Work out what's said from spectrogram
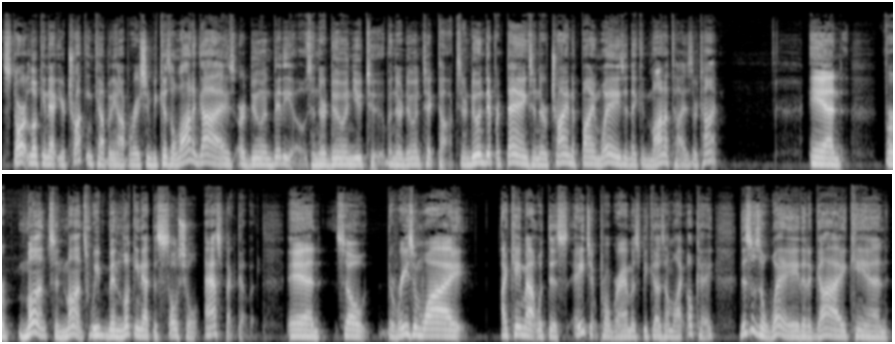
start looking at your trucking company operation because a lot of guys are doing videos and they're doing YouTube and they're doing TikToks and they're doing different things and they're trying to find ways that they can monetize their time. And for months and months, we've been looking at the social aspect of it. And so the reason why I came out with this agent program is because I'm like, okay, this is a way that a guy can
